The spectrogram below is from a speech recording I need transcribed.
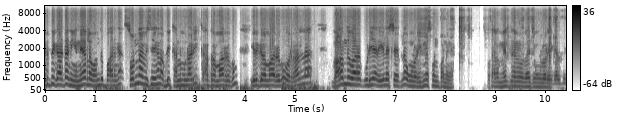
எடுத்துக்காட்டை நீங்க நேரில் வந்து பாருங்க. சொன்ன விஷயங்கள் அப்படி கண் முன்னாடி காட்டுற மாதிரி இருக்கும் இருக்கிற மாதிரி இருக்கும். ஒரு நல்ல வளர்ந்து வரக்கூடிய ரியல் எஸ்டேட்ல உங்களோட இன்வெஸ்ட்மெண்ட் பண்ணுங்க. சார் மேற்கொண்டு ஏதாச்சும் உங்களுடைய கருத்து.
